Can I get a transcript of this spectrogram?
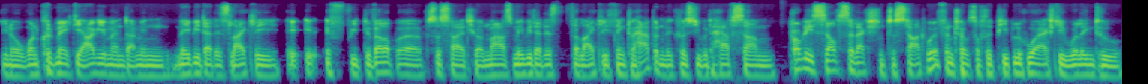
you know, one could make the argument, I mean, maybe that is likely, if we develop a society on Mars, maybe that is the likely thing to happen because you would have some probably self selection to start with in terms of the people who are actually willing to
